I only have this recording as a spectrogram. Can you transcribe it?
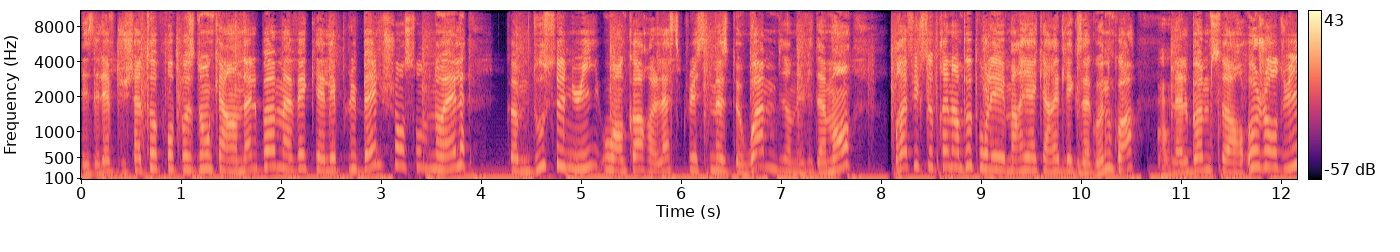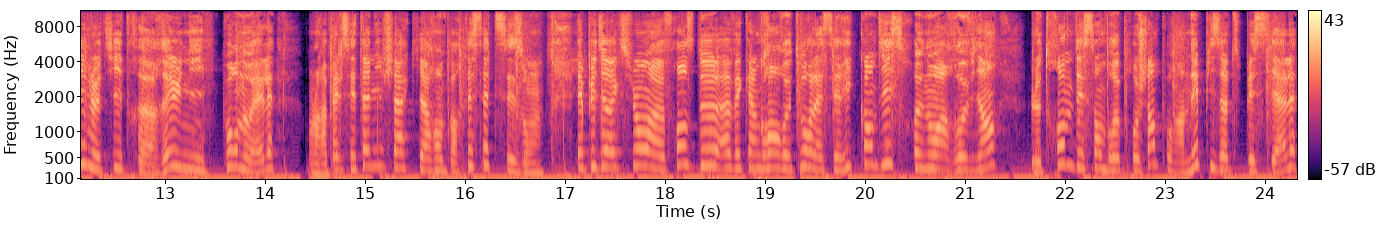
Les élèves du château proposent donc un album avec les plus belles chansons de Noël, comme Douce Nuit ou encore Last Christmas de Wham, bien évidemment. Bref, ils se prennent un peu pour les Maria Carré de l'Hexagone, quoi. L'album sort aujourd'hui, le titre Réunis pour Noël. On le rappelle, c'est Anisha qui a remporté cette saison. Et puis direction euh, France 2 avec un grand retour, la série Candice Renoir revient le 30 décembre prochain pour un épisode spécial,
